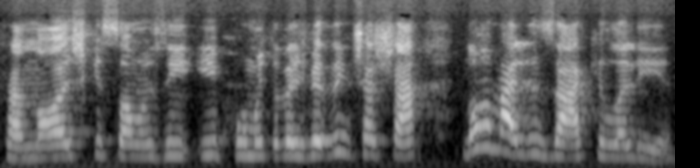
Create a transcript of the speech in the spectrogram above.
Para nós que somos, e, e, por muitas das vezes a gente achar normalizar aquilo ali.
